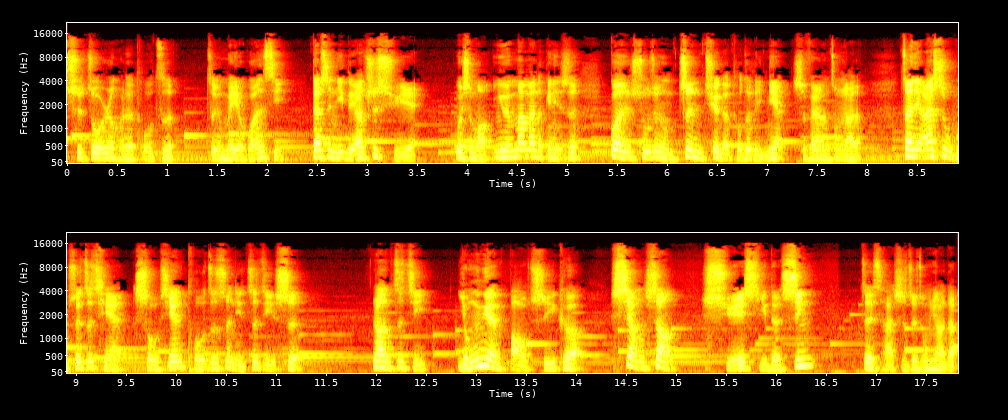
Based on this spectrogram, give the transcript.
去做任何的投资，这个没有关系。但是你得要去学，为什么？因为慢慢的给你是灌输这种正确的投资理念是非常重要的。在你二十五岁之前，首先投资是你自己是，让自己永远保持一颗向上学习的心，这才是最重要的。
